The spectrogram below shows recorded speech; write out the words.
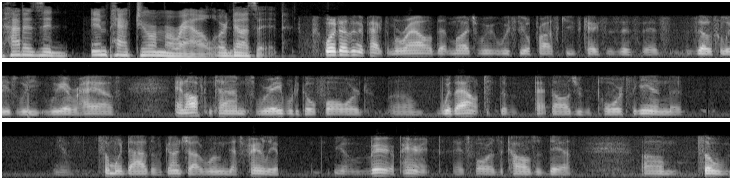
How does it impact your morale, or does it? Well, it doesn't impact the morale that much. We we still prosecute the cases as, as zealously as we we ever have and oftentimes we're able to go forward um, without the pathology reports. Again, uh, you know, someone dies of a gunshot wound that's fairly, you know, very apparent as far as the cause of death. Um, so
